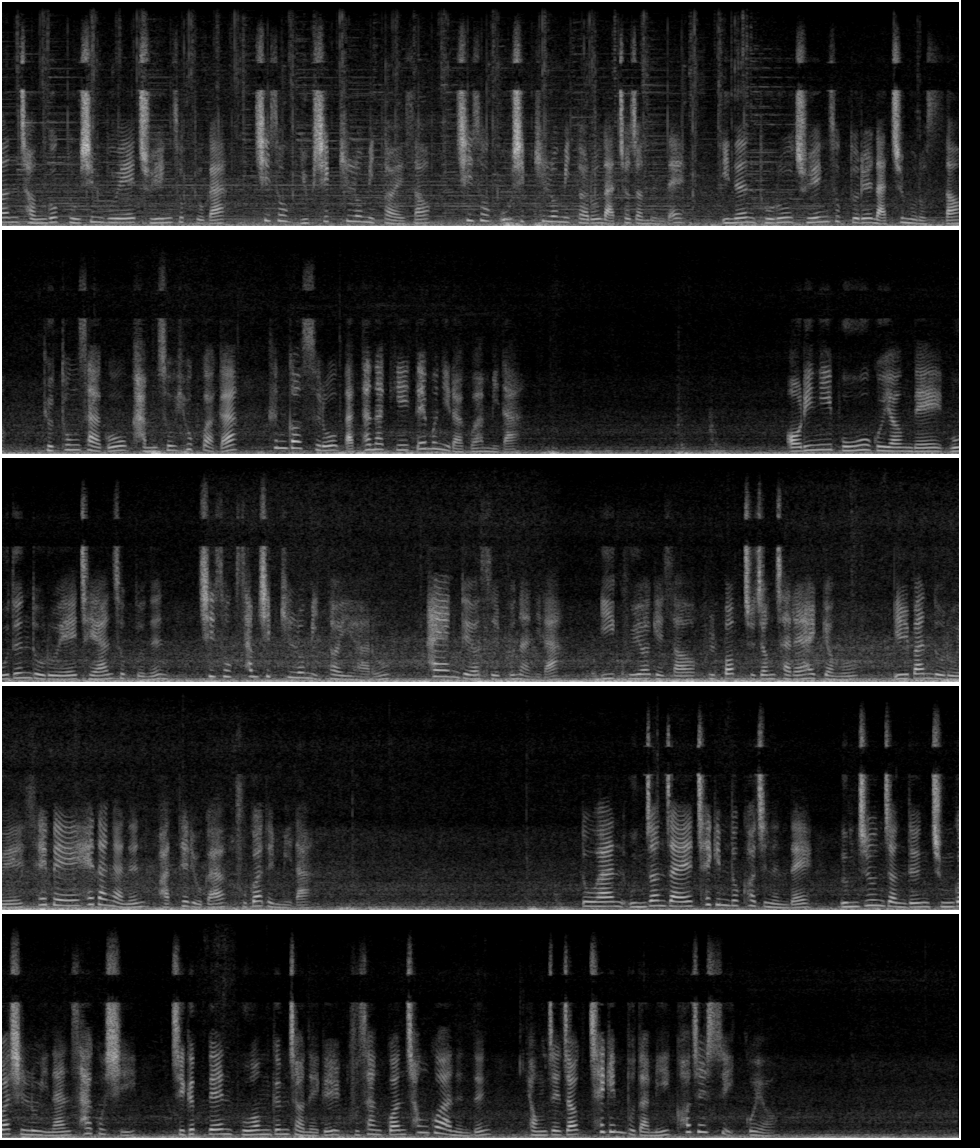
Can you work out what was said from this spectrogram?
우선 전국 도심부의 주행 속도가 시속 60km에서 시속 50km로 낮춰졌는데 이는 도로 주행 속도를 낮춤으로써 교통사고 감소 효과가 큰 것으로 나타났기 때문이라고 합니다. 어린이 보호구역 내 모든 도로의 제한 속도는 시속 30km 이하로 하향되었을 뿐 아니라 이 구역에서 불법 주정차를 할 경우 일반 도로의 3배에 해당하는 과태료가 부과됩니다. 또한 운전자의 책임도 커지는데 음주운전 등 중과실로 인한 사고 시 지급된 보험금 전액을 구상권 청구하는 등 경제적 책임 부담이 커질 수 있고요.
